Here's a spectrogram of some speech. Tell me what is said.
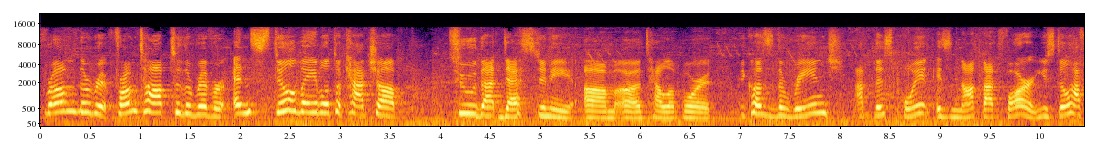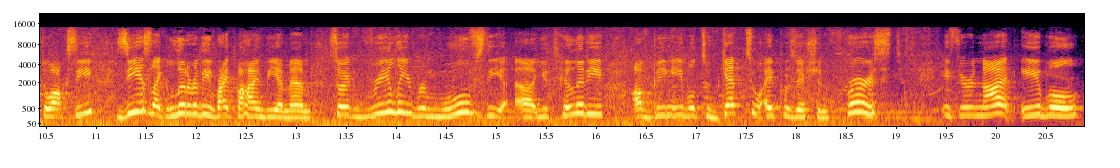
from the from top to the river and still be able to catch up to that Destiny um, uh, teleport. Because the range at this point is not that far. You still have to walk. See, Z is like literally right behind BMM. So it really removes the uh, utility of being able to get to a position first if you're not able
